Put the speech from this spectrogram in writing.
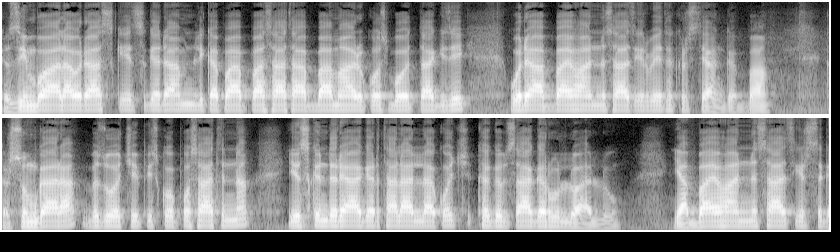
ከዚህም በኋላ ወደ አስቄትስ ገዳም ሊቀ ጳጳሳት አባ ማርቆስ በወጣ ጊዜ ወደ አባ ዮሐንስ አጺር ቤተ ክርስቲያን ገባ። ከእርሱም ጋር ብዙዎች ኤጲስቆጶሳትና የእስክንድርያ አገር ታላላቆች ከግብፅ አገር ሁሉ አሉ። የአባ ዮሐንስ አጺር ሥጋ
